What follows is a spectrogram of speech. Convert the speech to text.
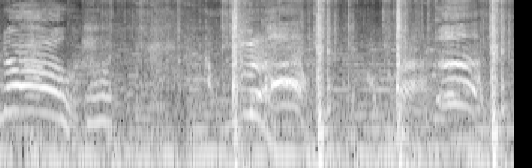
No! My God!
